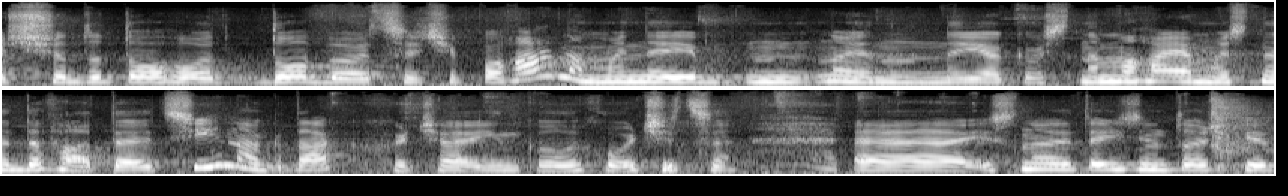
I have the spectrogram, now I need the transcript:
щодо того, добре це чи погано. Ми не ну якось намагаємось не давати оцінок, так хоча інколи хочеться. Е, Існують різні точки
